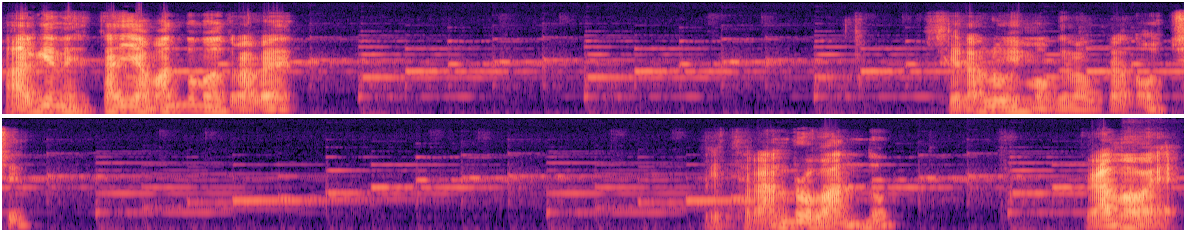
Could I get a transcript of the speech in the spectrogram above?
Alguien está llamándome otra vez. ¿Será lo mismo que la otra noche? ¿Estarán robando? vamos a ver,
